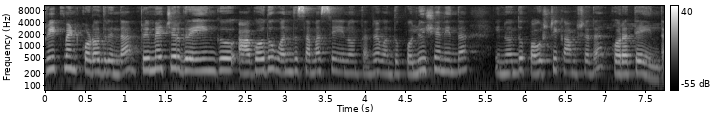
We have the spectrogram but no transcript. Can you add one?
ಟ್ರೀಟ್ಮೆಂಟ್ ಕೊಡೋದ್ರಿಂದ ಪ್ರಿಮೇಚರ್ ಗ್ರೇಯಿಂಗ್ ಆಗೋದು ಒಂದು ಸಮಸ್ಯೆ ಏನು ಅಂತಂದರೆ ಒಂದು ಪೊಲ್ಯೂಷನಿಂದ ಇನ್ನೊಂದು ಪೌಷ್ಟಿಕಾಂಶದ ಕೊರತೆಯಿಂದ.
